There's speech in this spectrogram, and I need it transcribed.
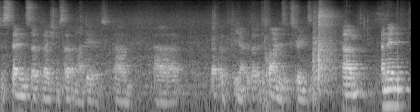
to stem the circulation of certain ideas, um, uh, you know, that are defined as extremism. Um, and then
